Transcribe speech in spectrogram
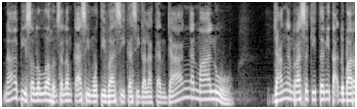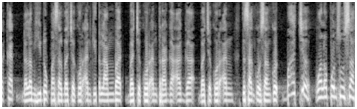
Nabi SAW kasih motivasi, kasih galakan. Jangan malu. Jangan rasa kita ni tak ada barakat dalam hidup pasal baca Quran kita lambat, baca Quran teragak-agak, baca Quran tersangkut-sangkut. Baca walaupun susah,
